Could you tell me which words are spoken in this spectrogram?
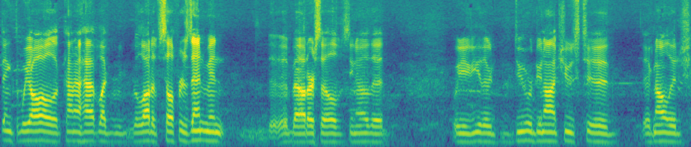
think that we all kind of have like a lot of self-resentment about ourselves, you know, that we either do or do not choose to acknowledge.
